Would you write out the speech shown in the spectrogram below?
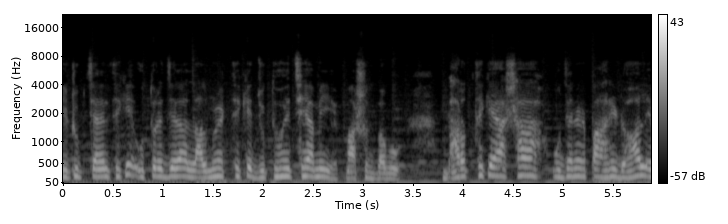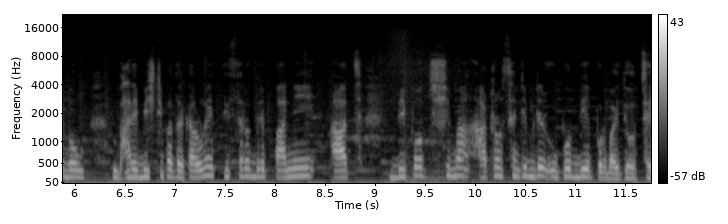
ইউটিউব চ্যানেল থেকে উত্তরের জেলা লালমনিরহাট থেকে যুক্ত হয়েছে আমি মাসুদ বাবু ভারত থেকে আসা উজানের পাহাড়ি ঢল এবং ভারী বৃষ্টিপাতের কারণে তিস্তা নদীর পানি আজ বিপদ সীমা আঠারো সেন্টিমিটার উপর দিয়ে প্রবাহিত হচ্ছে।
